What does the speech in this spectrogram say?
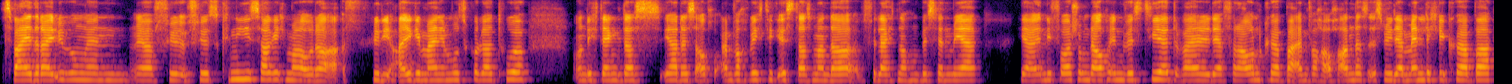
zwei, drei Übungen ja, für, fürs Knie, sage ich mal, oder für die allgemeine Muskulatur. Und ich denke, dass ja, das auch einfach wichtig ist, dass man da vielleicht noch ein bisschen mehr ja, in die Forschung da auch investiert, weil der Frauenkörper einfach auch anders ist wie der männliche Körper,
